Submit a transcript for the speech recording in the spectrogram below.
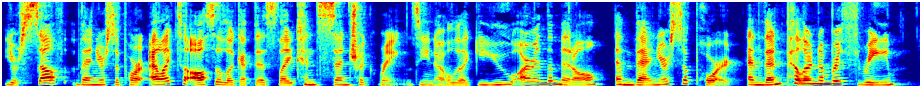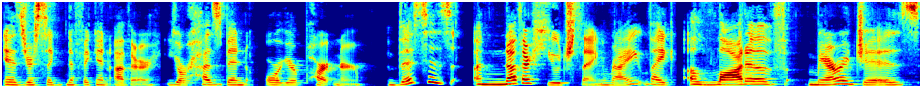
yourself, then your support. I like to also look at this like concentric rings, you know, like you are in the middle and then your support. And then pillar number three is your significant other, your husband or your partner. This is another huge thing, right? Like a lot of marriages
